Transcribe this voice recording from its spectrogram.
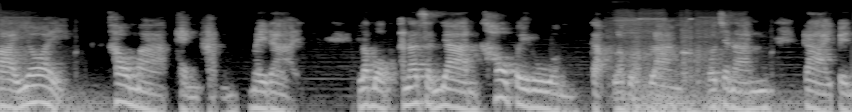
รายย่อยเข้ามาแข่งขันไม่ได้ ระบบอนัสัญญาณเข้าไปรวมกับระบบราง เพราะฉะนั้นกลายเป็น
